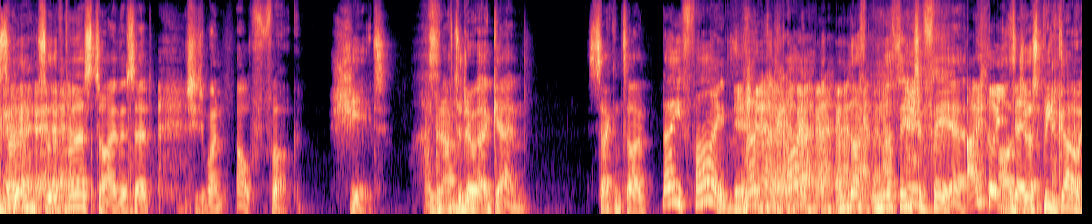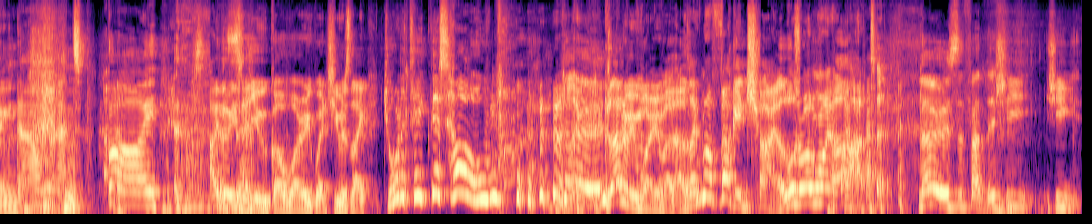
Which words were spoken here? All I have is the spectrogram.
So, so the first time they said, she went, oh, fuck, shit. I'm going to have to do it again. Second time, no, you're fine. No, you're fine. No- nothing to fear. I thought you I'll said- just be going now, Matt. Bye. I thought you said you got worried when she was like, "Do you want to take this home?" Because I'd have been worried about that. I was like, "I'm fucking child. What's wrong with my heart?" No, it was the fact that she she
